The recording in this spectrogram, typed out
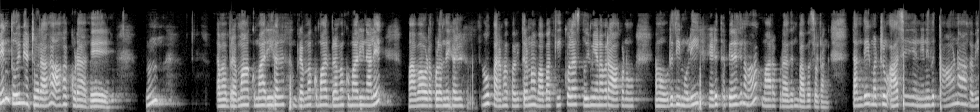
பின் தூய்மையற்றவராக ஆகக்கூடாது. உம் நம்ம பிரம்மா குமாரிகள் பிரம்மகுமார் பிரம்மகுமாரினாலே பாபாவோட குழந்தைகள் பரம பவித்திரமா பாபாக்கு ஈக்குவலா தூய்மையானவரா ஆகணும். நம்ம உறுதிமொழி எடுத்த பிறகு நம்ம மாறக்கூடாதுன்னு பாபா சொல்றாங்க. தந்தை மற்றும் ஆசிரியர் நினைவு தானாகவே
